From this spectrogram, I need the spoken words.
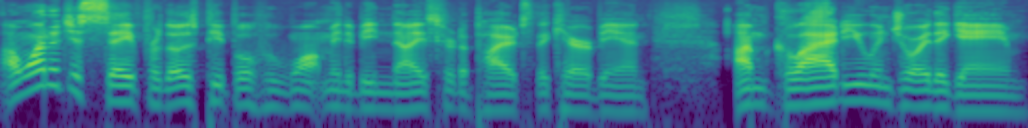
I want to just say for those people who want me to be nicer to Pirates of the Caribbean, I'm glad you enjoy the game.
